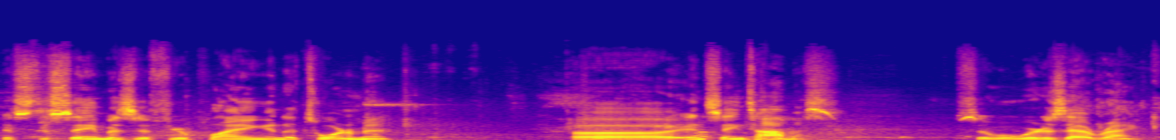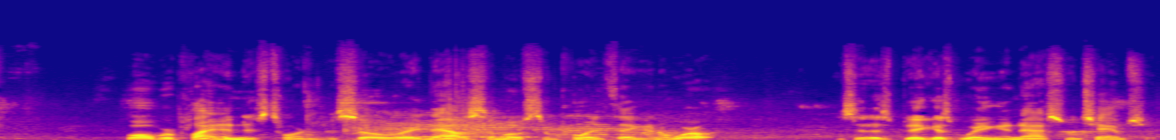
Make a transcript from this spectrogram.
it's the same as if you're playing in a tournament uh, in St. Thomas. So, well, where does that rank? Well, we're playing in this tournament, so right now it's the most important thing in the world. Is it as big as winning a national championship?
